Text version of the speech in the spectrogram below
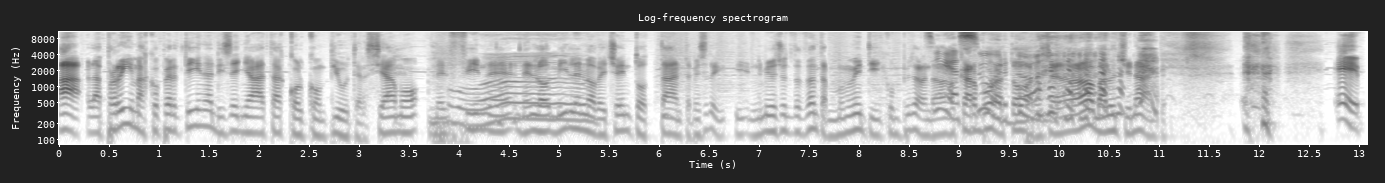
ha la prima copertina disegnata col computer. Siamo nel fine Wow. nello 1980. Pensate nel 1980 a momenti i computer andavano a assurdo. carburatori, cioè una roba allucinante. e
